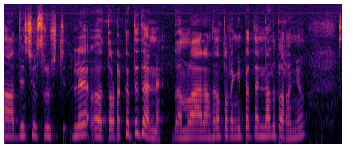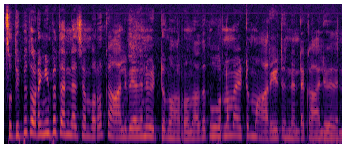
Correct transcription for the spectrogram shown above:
ആദ്യ ശുശ്രൂഷിൽ തുടക്കത്തിൽ തന്നെ നമ്മൾ ആരാധന തുടങ്ങിയപ്പോൾ തന്നെ അത് പറഞ്ഞു. സ്തുതിപ്പ് തുടങ്ങിയപ്പോൾ തന്നെ അച്ഛൻ പറഞ്ഞു കാലുവേദന വിട്ടുമാറുന്നു. അത് പൂർണമായിട്ടും മാറിയിട്ടുണ്ട് എന്റെ കാലുവേദന.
